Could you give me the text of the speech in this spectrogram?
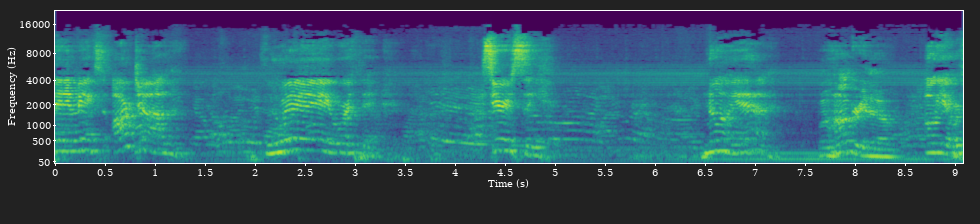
then it makes our job way worth it. Seriously. No, yeah. We're hungry though. Oh yeah, we're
